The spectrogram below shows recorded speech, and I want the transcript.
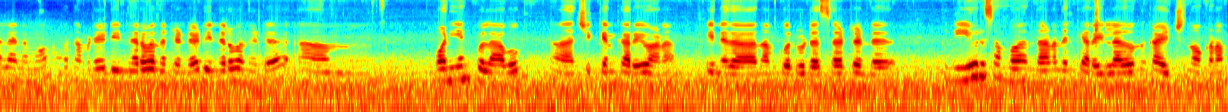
അല്ല എന്നമ്മോ? അപ്പം നമ്മുടെ ഡിന്നർ വന്നിട്ടുണ്ട്. ഡിന്നർ വന്നിട്ട് ഒണിയൻ പുലാവും ചിക്കൻ കറിയുമാണ് പിന്നെ നമുക്കൊരു ഡെസേർട്ട് ഉണ്ട്. പിന്നെ ഈ ഒരു സംഭവം എന്താണെന്ന് എനിക്കറിയില്ല. അതൊന്ന് കഴിച്ചു നോക്കണം.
